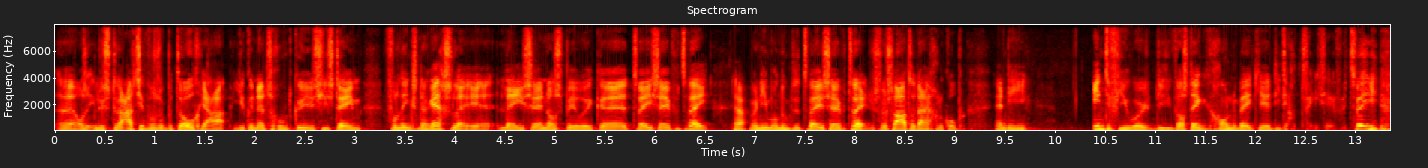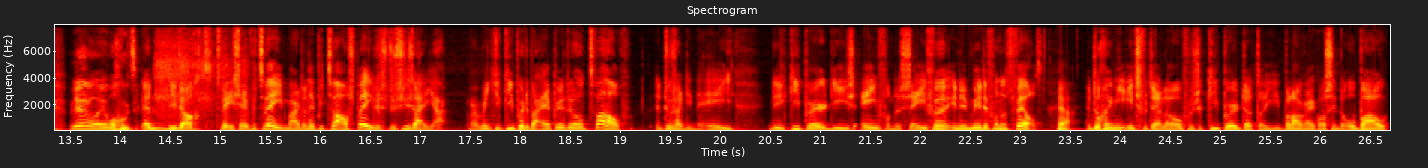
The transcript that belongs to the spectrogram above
eh, als illustratie van zijn betoog. Ja, je kunt net zo goed kun je een systeem van links naar rechts le- lezen. En dan speel ik eh 272. Ja. Maar niemand noemt het 272. Dus we slaat het eigenlijk op. En die interviewer, die was denk ik gewoon een beetje, die dacht 272, ja, wel helemaal goed. En die dacht 272, maar dan heb je 12 spelers. Dus die zei, ja, maar met je keeper erbij heb je er wel 12. En toen zei hij, nee, die keeper die is één van de zeven in het midden van het veld. Ja. En toen ging hij iets vertellen over zijn keeper, dat hij belangrijk was in de opbouw.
